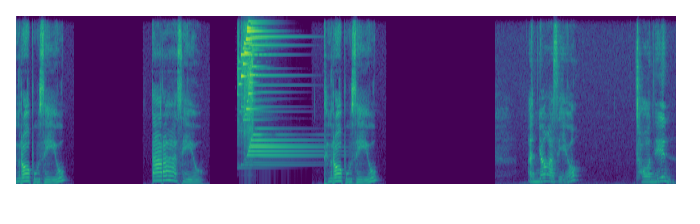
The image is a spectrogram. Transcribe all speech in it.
들어보세요. 따라하세요. 들어보세요. 안녕하세요. 저는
